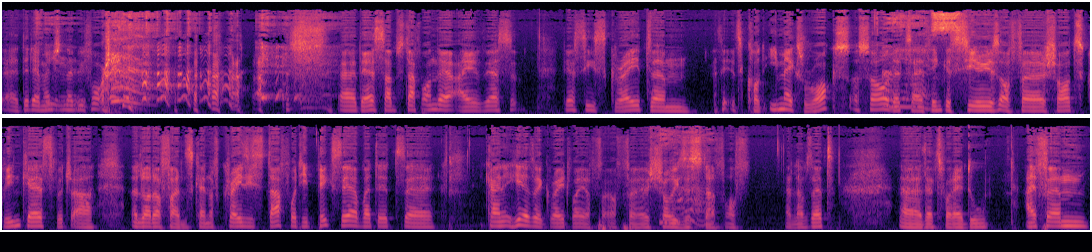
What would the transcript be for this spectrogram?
Uh, did I mention that before? uh, there's some stuff on there. I there's there's these great. Um, I think it's called Emacs Rocks or so. Oh, That's I think a series of uh, short screencasts which are a lot of fun. It's kind of crazy stuff what he picks there, but it's uh, kind of he has a great way of of uh, showing this stuff off. I love that. Uh, that's what I do. I've um,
